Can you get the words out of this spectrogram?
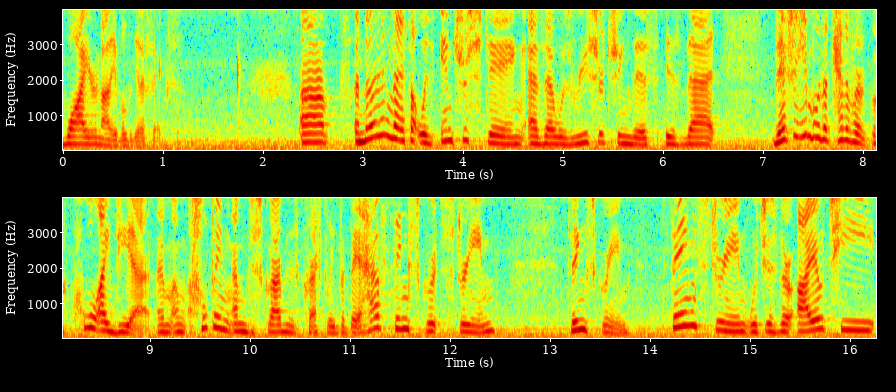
why you're not able to get a fix. Uh, another thing that I thought was interesting as I was researching this is that they actually came up with a kind of a, a cool idea. I'm, I'm, hoping I'm describing this correctly, but they have ThingStream, ThingStream, ThingStream, which is their IoT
